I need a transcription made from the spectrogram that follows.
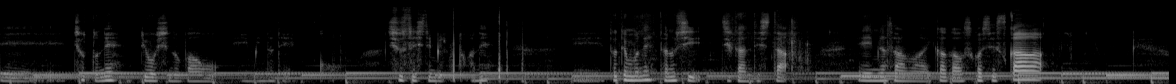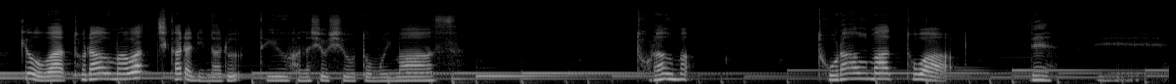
えー、ちょっとね漁師の場を、えー、みんなでこう修正してみるとかね、えー、とてもね楽しい時間でした、え皆さんはいかがお過ごしですか？今日はトラウマは力になるっていう話をしようと思いますトラウマ？トラウマとはね、え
